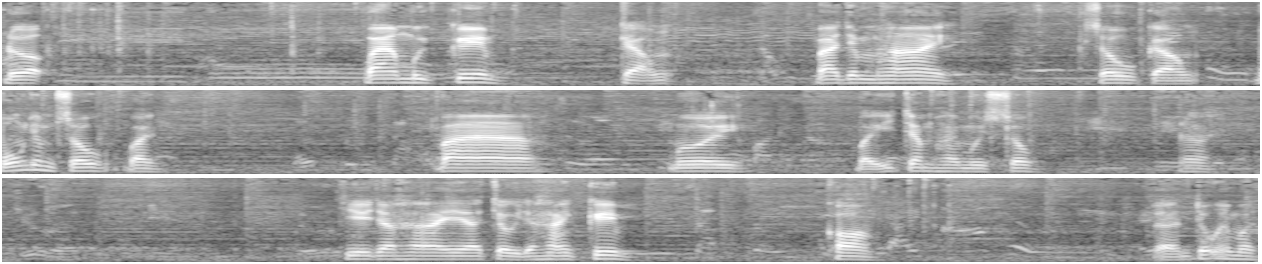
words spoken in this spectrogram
Được. 30 kim. Cộng 320 xu cộng 400 xu. Bằng 30 720 xu. Rồi. Chia cho hai à, trừ cho hai kim. Còn. Để anh chúc em ơi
